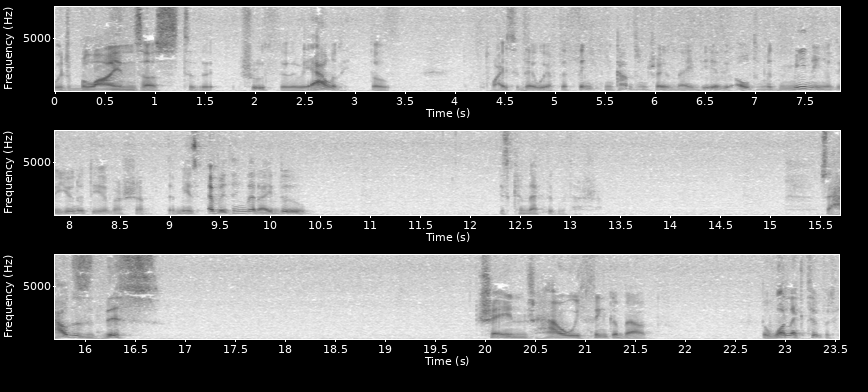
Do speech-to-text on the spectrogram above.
which blinds us to the truth, to the reality. So twice a day we have to think and concentrate on the idea of the ultimate meaning of the unity of Hashem. That means everything that I do is connected with Hashem. So how does this change how we think about the one activity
